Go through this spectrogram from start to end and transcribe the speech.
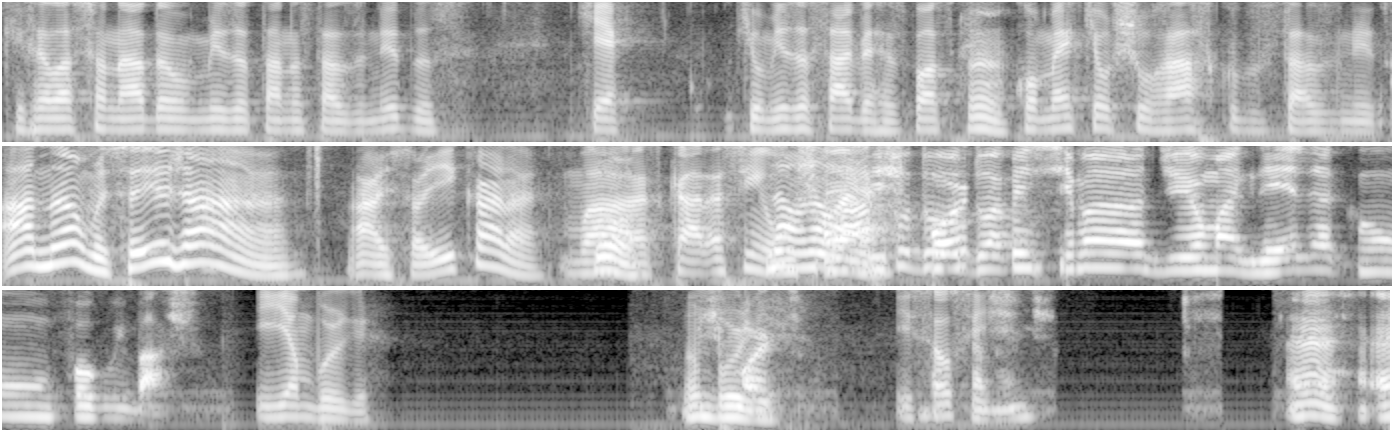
que relacionada ao Misa tá nos Estados Unidos, que é que o Misa sabe a resposta. Ah. Como é que é o churrasco dos Estados Unidos? Ah, não, mas isso aí já. Ah, isso aí, cara. Pô, Mas, cara, assim, Não, o não, é churrasco do, Porco do em cima de uma grelha com fogo embaixo. e hambúrguer hambúrguer. Esporte, e salsicha. É, é,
